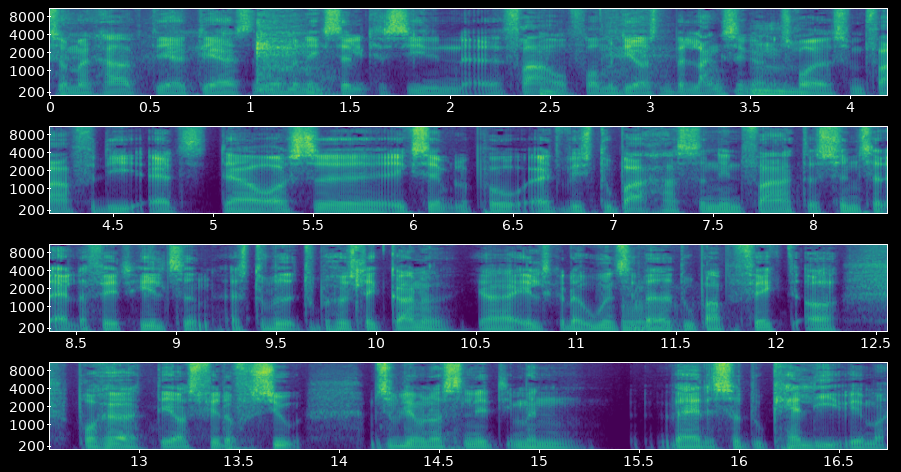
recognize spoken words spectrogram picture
så man har, det, er, det er sådan noget, man ikke selv kan sige en, øh, fra overfor, men det er også en balancegang, mm. tror jeg, som far, fordi at der er også øh, eksempler på, at hvis du bare har sådan en far, der synes, at alt er fedt hele tiden, altså du ved, du behøver slet ikke gøre noget, jeg elsker dig uanset mm. hvad, du er bare perfekt, og prøv at høre, det er også fedt at få syv, men så bliver man også sådan lidt, jamen, hvad er det så, du kan lide ved mig?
